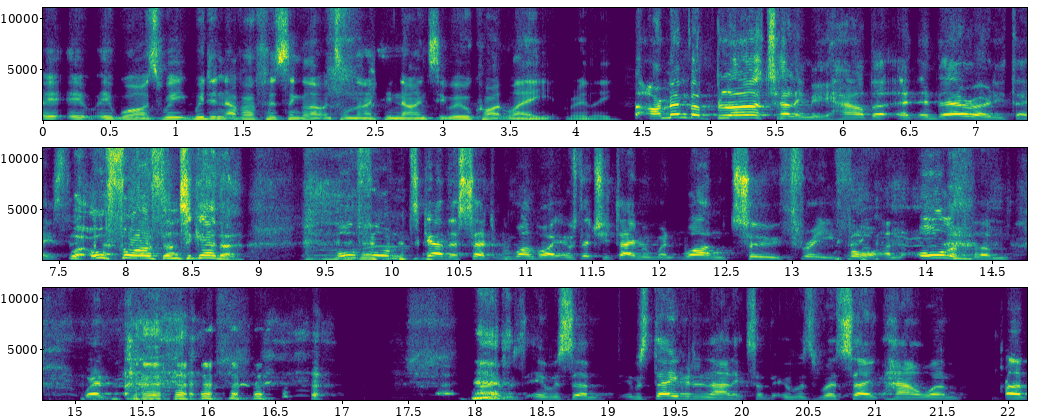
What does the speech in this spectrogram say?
it, it- it was. We we didn't have our first single out until 1990. We were quite late, really. I remember Blur telling me how that in, in their early days, Well, all four of them together. all four of them together said one boy. It was literally Damon went one, two, three, four, and all of them went. No, it was it was um, it was David and Alex. It was were saying how um, um,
